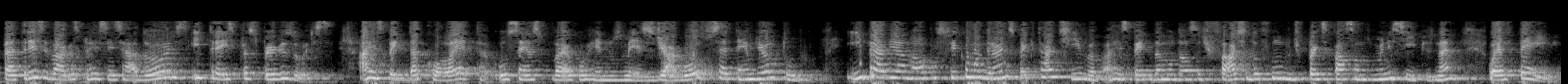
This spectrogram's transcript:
para 13 vagas para recenseadores e 3 para supervisores. A respeito da coleta, o censo vai ocorrer nos meses de agosto, setembro e outubro. E para Vianópolis fica uma grande expectativa a respeito da mudança de faixa do Fundo de Participação dos Municípios, né? O FPM.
